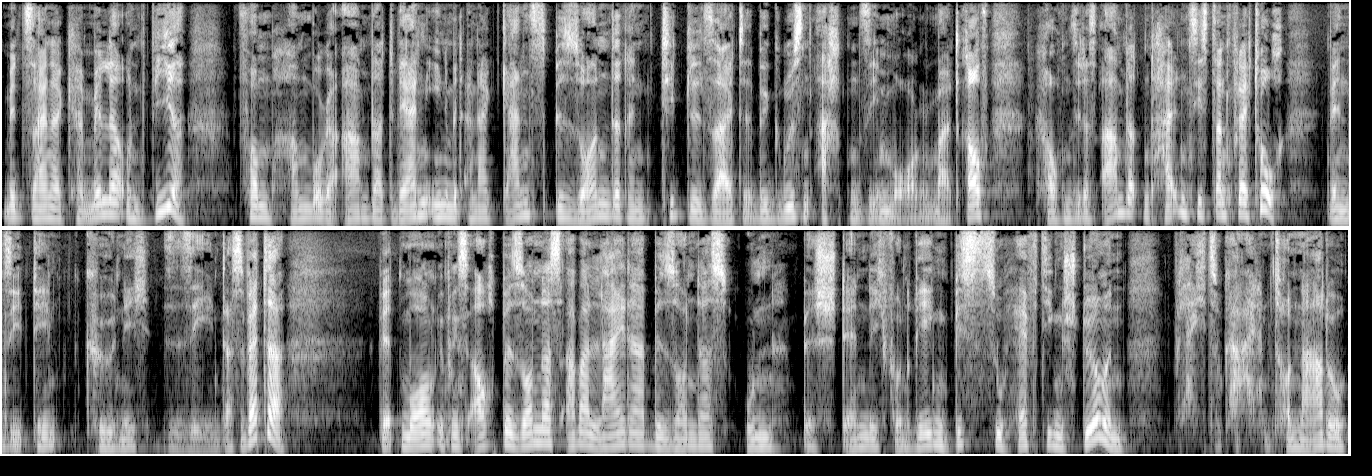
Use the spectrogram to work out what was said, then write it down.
mit seiner Camilla und wir vom Hamburger Abendblatt werden ihn mit einer ganz besonderen Titelseite begrüßen. Achten Sie morgen mal drauf, kaufen Sie das Abendblatt und halten Sie es dann vielleicht hoch, wenn Sie den König sehen. Das Wetter wird morgen übrigens auch besonders, aber leider besonders unbeständig von Regen bis zu heftigen Stürmen, vielleicht sogar einem Tornado,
